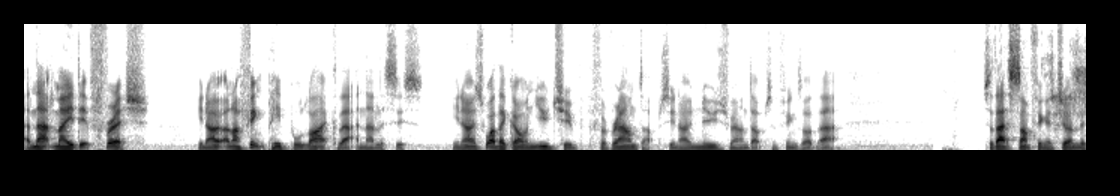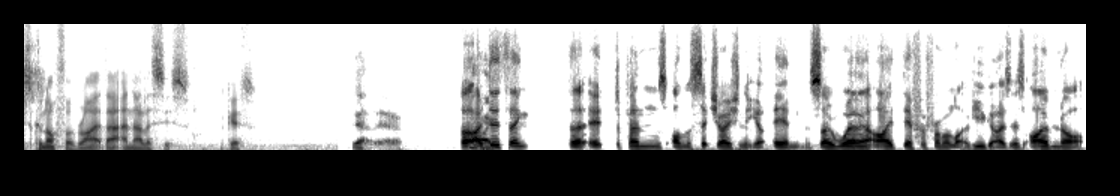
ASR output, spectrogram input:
and that made it fresh, you know. And I think people like that analysis. You know, it's why they go on YouTube for roundups, you know, news roundups and things like that. So that's something a journalist can offer, right? That analysis, I guess. Yeah, yeah. But I do think that it depends on the situation that you're in. So where I differ from a lot of you guys is I'm not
